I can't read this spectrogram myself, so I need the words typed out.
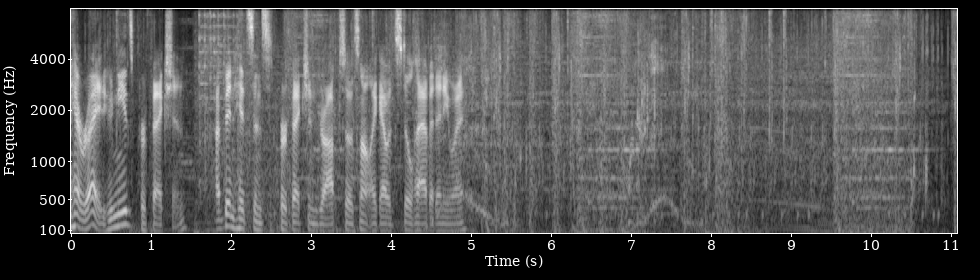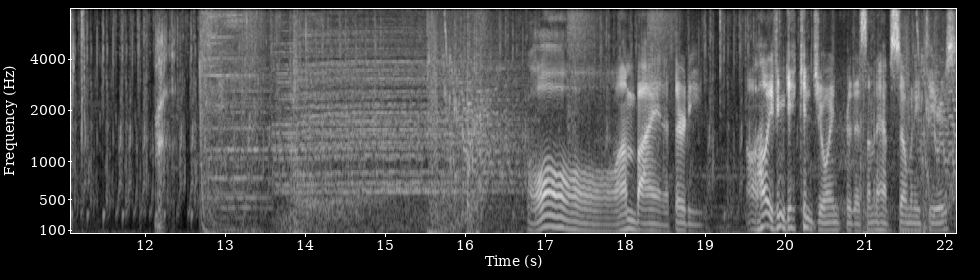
Yeah, right. Who needs perfection? I've been hit since perfection dropped, so it's not like I would still have it anyway. Oh, I'm buying a 30. I'll even get conjoined for this. I'm gonna have so many tears.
